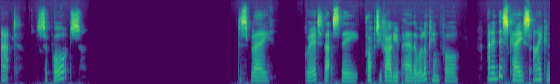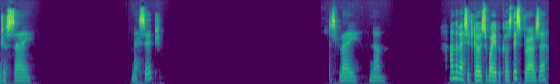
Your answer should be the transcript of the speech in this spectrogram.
at supports display grid, that's the property value pair that we're looking for. And in this case, I can just say message display none. And the message goes away because this browser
